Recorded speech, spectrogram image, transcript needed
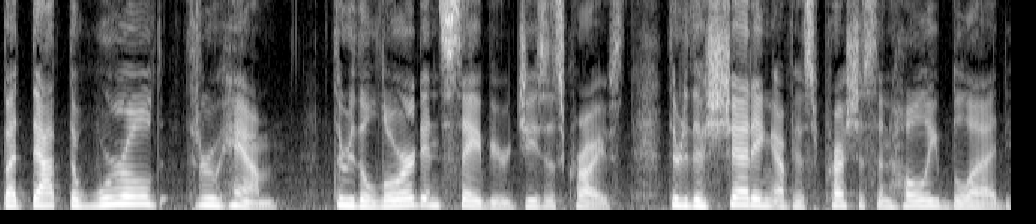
but that the world through him through the Lord and Savior Jesus Christ, through the shedding of his precious and holy blood,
